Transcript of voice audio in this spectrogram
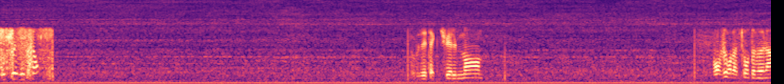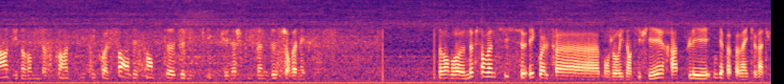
vos positions. Vous êtes actuellement Bonjour, la tour de Melun, du novembre 1926, Eco Alpha en descente 2000 pieds, GNH plus 22 sur Vanette. novembre 926 Eco Alpha, bonjour identifié, rappelez India Papa Mike 28.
